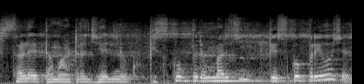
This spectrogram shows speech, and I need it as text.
सड़े टमाटर झेलने को, किसको मर्ज़ी, किसको प्रयोजन?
